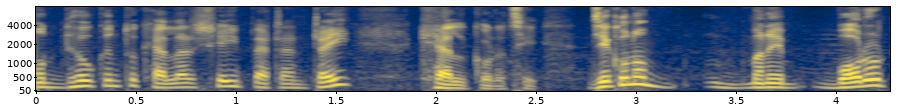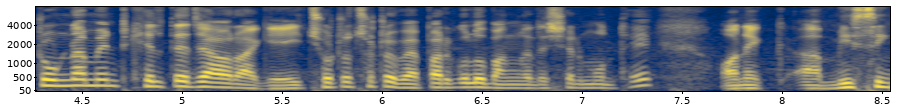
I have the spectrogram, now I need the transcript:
মধ্যেও কিন্তু খেলার সেই প্যাটার্নটাই খেয়াল করেছি। যে কোনো মানে বড় টুর্নামেন্ট খেলতে যাওয়ার আগে এই ছোট ছোট ব্যাপারগুলো বাংলাদেশের মধ্যে অনেক মিসিং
